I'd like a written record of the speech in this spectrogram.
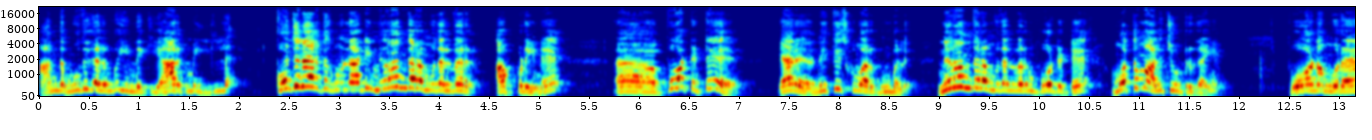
அந்த முதுகெலும்பு இன்னைக்கு யாருக்குமே இல்லை. கொஞ்ச நேரத்துக்கு முன்னாடி நிரந்தர முதல்வர் அப்படின்னு போட்டுட்டு யாரு? நிதிஷ்குமார் கும்பல். நிரந்தர முதல்வர்னு போட்டுட்டு மொத்தமா அழிச்சு விட்டுருக்காங்க. போன முறை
